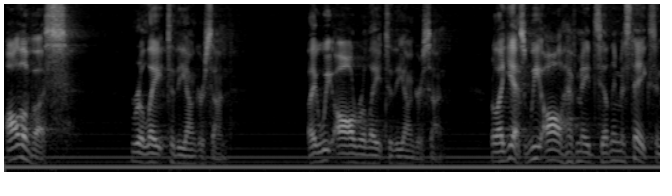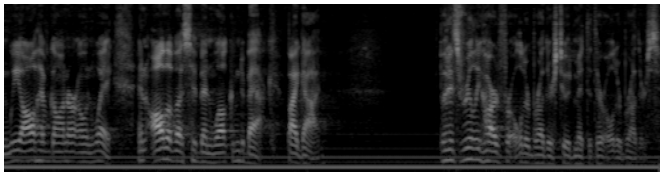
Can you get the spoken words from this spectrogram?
all of us relate to the younger son. Like we all relate to the younger son. We're like, yes, we all have made silly mistakes, and we all have gone our own way, and all of us have been welcomed back by God. But it's really hard for older brothers to admit that they're older brothers.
